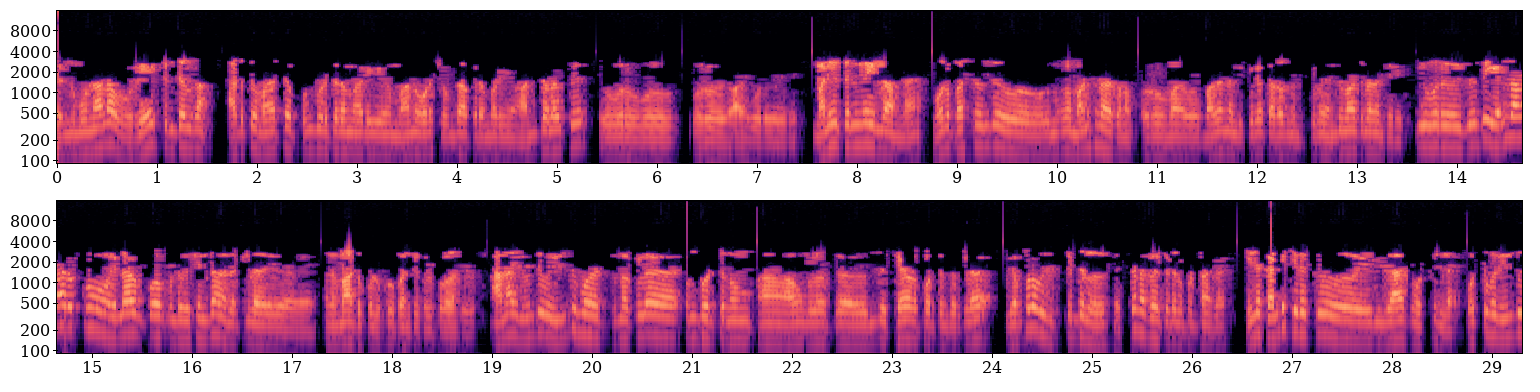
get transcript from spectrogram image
ரெண்டு மூணு நாளா ஒரே கிண்டல் தான். அடுத்த மதத்தை புண்படுத்துற மாதிரியும் மன உடச்சி உண்டாக்குற மாதிரியும் அந்த அளவுக்கு ஒரு ஒரு- ஒரு அது ஒரு மனிதத்தன்மை இல்லாம முதல்ல ஃபர்ஸ்ட் வந்து ஒரு மனுஷனா இருக்கணும். ஒரு ம- மத நம்பிக்கையோ கடவுள் நம்பிக்கையோ எந்த மதத்துல இருந்தாலும் சரி. இது ஒரு இது வந்து எல்லாருக்கும் எல்லாரும் கோவப்பட்ட விஷயம் தான் இடத்துல அந்த மாட்டு கொழுப்பு பன்றி கொழுப்பு வளர்ந்தது. ஆனா இது வந்து இந்து மதத்து மக்களை புண்படுத்தணும் அவங்களுக்கு வந்து கேவலப்படுத்துறதுல எவ்வளவு கிண்டல் எத்தனை பேர் கிண்டல் பண்றாங்க? இதை கண்டிக்கிறதுக்கு இது யாருக்கும் ஒத்து இல்ல. ஒட்டுமொத்த இந்து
